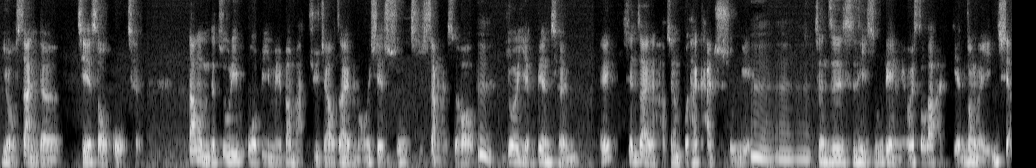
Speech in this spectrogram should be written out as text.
友善的接受过程。当我们的注意力货币没办法聚焦在某一些书籍上的时候，嗯，就会演变成，哎、欸，现在的好像不太看书耶，嗯嗯嗯，甚至实体书店也会受到很严重的影响。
